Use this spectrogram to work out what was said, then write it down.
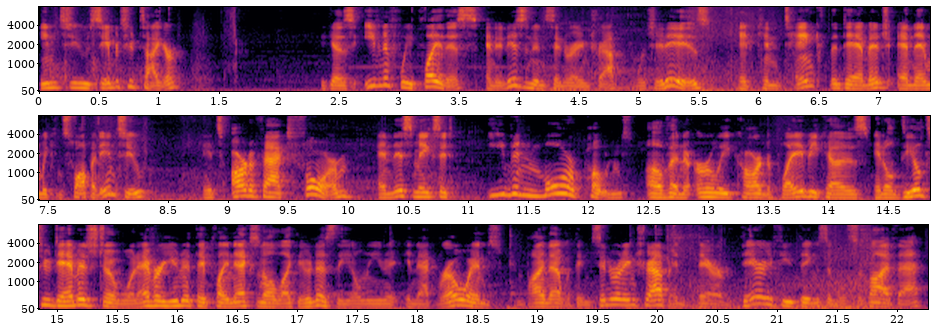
into Saber-Tooth Tiger, because even if we play this, and it is an Incinerating Trap, which it is, it can tank the damage, and then we can swap it into its artifact form, and this makes it even more potent of an early card to play because it'll deal 2 damage to whatever unit they play next in all likelihood as the only unit in that row and combine that with the Incinerating Trap and there are very few things that will survive that.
